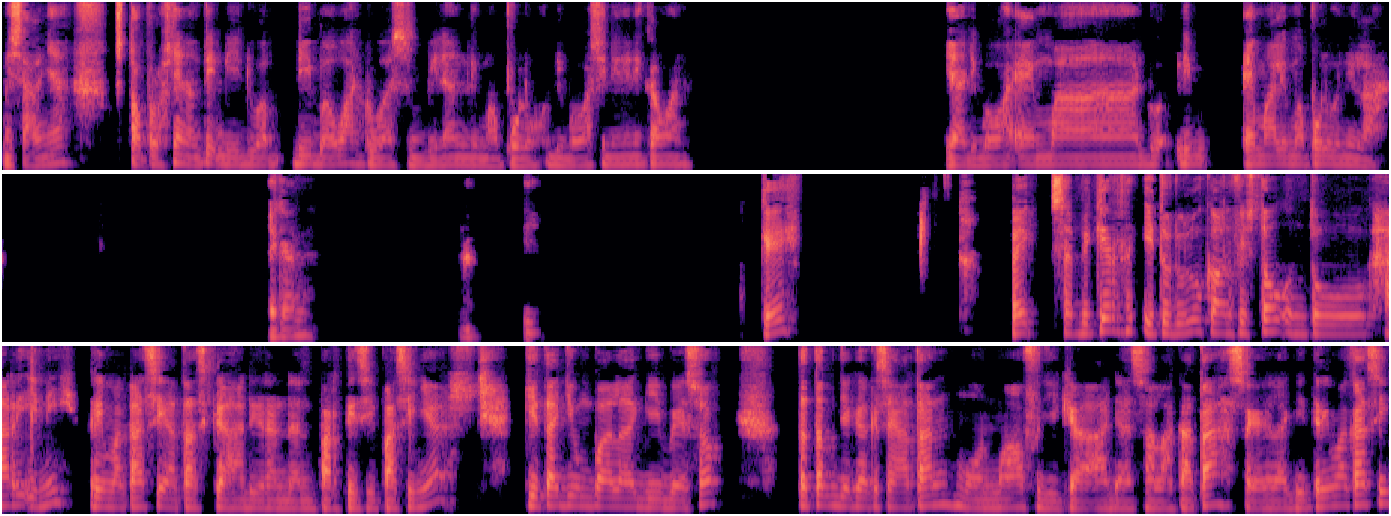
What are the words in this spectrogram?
misalnya stop lossnya nanti di dua, di bawah 2950 di bawah sini nih kawan. Ya di bawah EMA EMA 50 inilah. Ya kan? Oke. Baik, saya pikir itu dulu kawan Visto untuk hari ini. Terima kasih atas kehadiran dan partisipasinya. Kita jumpa lagi besok. Tetap jaga kesehatan. Mohon maaf jika ada salah kata. Sekali lagi terima kasih.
